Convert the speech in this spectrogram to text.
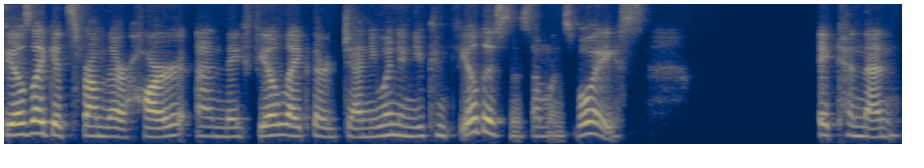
feels like it's from their heart and they feel like they're genuine, and you can feel this in someone's voice, it can then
